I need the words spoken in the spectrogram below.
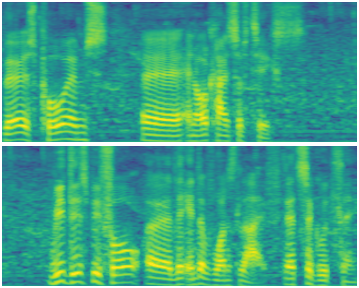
various poems uh, and all kinds of texts. Read this before uh, the end of one's life. That's a good thing.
